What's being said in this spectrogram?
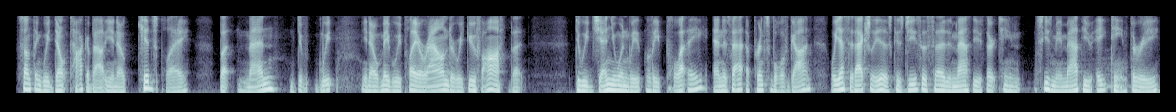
something we don't talk about. You know, kids play, but men do we, you know, maybe we play around or we goof off, but do we genuinely play? And is that a principle of God? Well, yes, it actually is because Jesus said in Matthew 13, excuse me, Matthew 18, 3,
